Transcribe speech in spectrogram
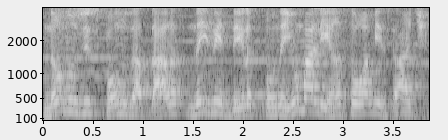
não nos dispomos a dá-las nem vendê-las por nenhuma aliança ou amizade.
